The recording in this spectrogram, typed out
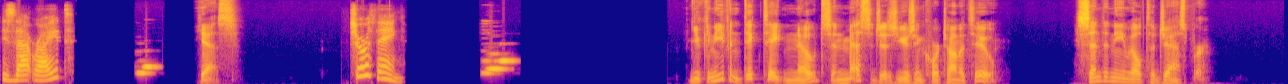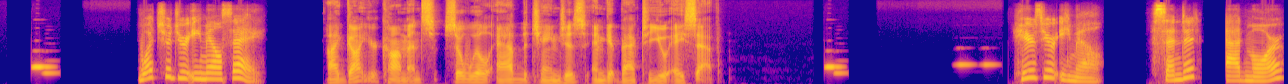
Is that right? Yes. Sure thing. You can even dictate notes and messages using Cortana too. Send an email to Jasper. What should your email say? I got your comments, so we'll add the changes and get back to you ASAP. Here's your email. Send it, add more,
